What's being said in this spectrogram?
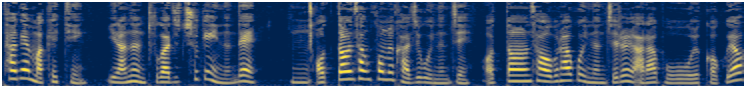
타겟 마케팅이라는 두 가지 축이 있는데 음, 어떤 상품을 가지고 있는지, 어떤 사업을 하고 있는지를 알아볼 거고요.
